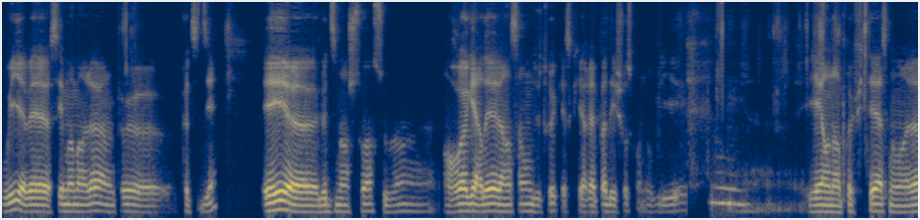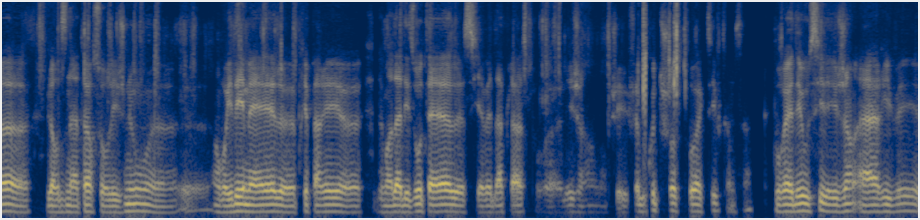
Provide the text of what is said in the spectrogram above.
oui, il y avait ces moments-là un peu quotidiens. Et le dimanche soir, souvent, on regardait l'ensemble du truc. Est-ce qu'il n'y aurait pas des choses qu'on a oubliées? Et on en profitait à ce moment-là, euh, l'ordinateur sur les genoux, euh, euh, envoyer des mails, préparer, demander à des hôtels s'il y avait de la place pour les gens. Donc, j'ai fait beaucoup de choses proactives comme ça pour aider aussi les gens à arriver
